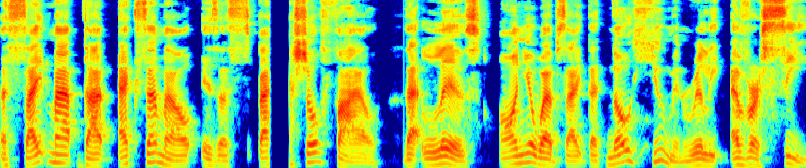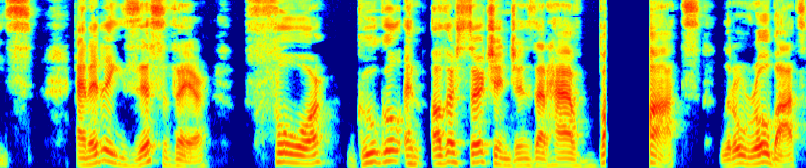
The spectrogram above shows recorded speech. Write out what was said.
A sitemap.xml is a special file that lives on your website that no human really ever sees. And it exists there for Google and other search engines that have bots, little robots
